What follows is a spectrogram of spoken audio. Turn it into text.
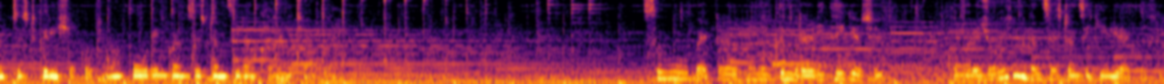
એડજસ્ટ કરી શકો છો. એમાં પોરિંગ કન્સિસ્ટન્સી રાખવાની છે આપણે. સો બેટર એકદમ રેડી થઈ ગયો છે. તમારે જોવી છે ને કન્સિસ્ટન્સી કેવી રાખી છે?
